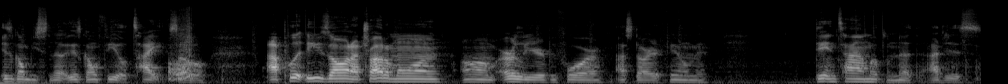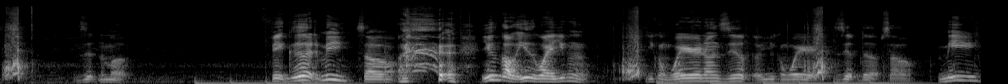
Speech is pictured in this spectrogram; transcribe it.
It's gonna be snug. It's gonna feel tight. So I put these on. I tried them on um, earlier before I started filming. Didn't tie them up or nothing. I just zipped them up. Fit good to me. So you can go either way. You can you can wear it unzipped or you can wear it zipped up. So me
